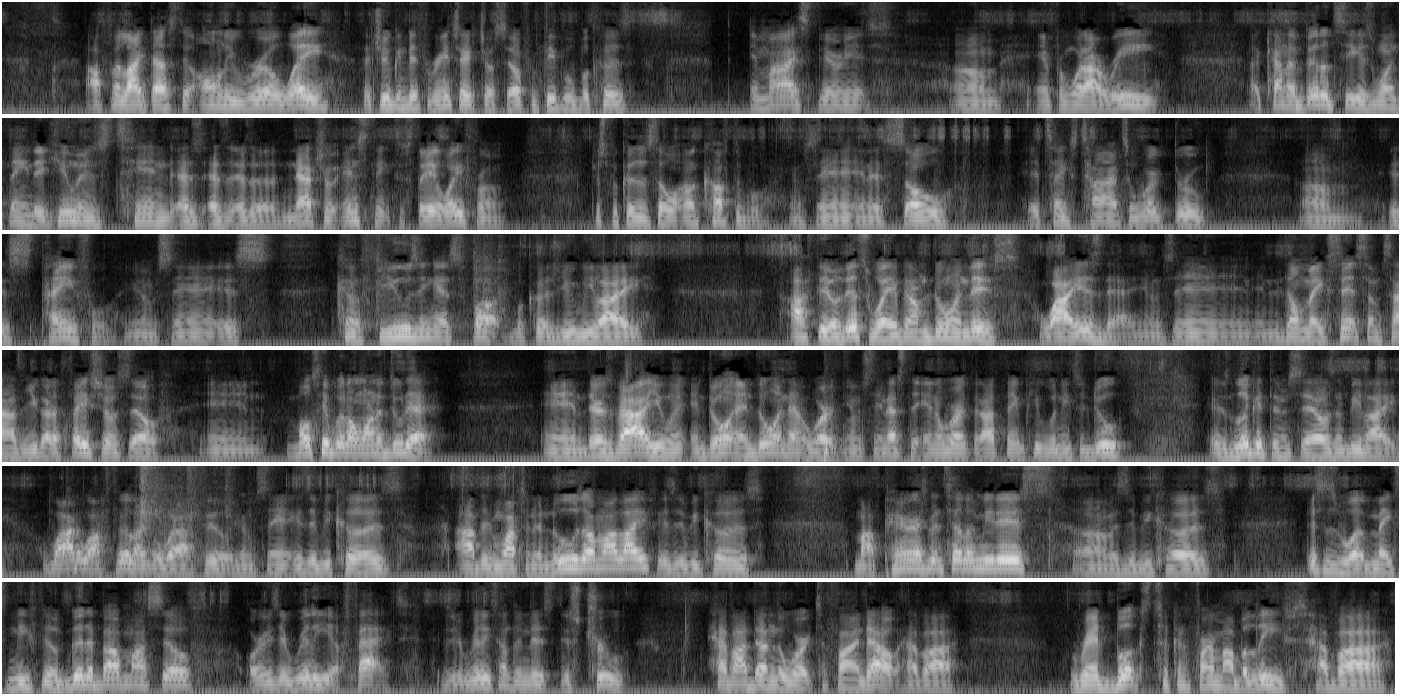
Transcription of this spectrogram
I feel like that's the only real way that you can differentiate yourself from people because, in my experience, um, and from what I read, accountability is one thing that humans tend as, as, as a natural instinct to stay away from just because it's so uncomfortable. You know what I'm saying? And it's so, it takes time to work through. Um, it's painful. You know what I'm saying? It's confusing as fuck because you be like, I feel this way, but I'm doing this. Why is that? You know what I'm saying? And, and it don't make sense sometimes. And you got to face yourself. And most people don't want to do that. And there's value in, in doing and doing that work. You know what I'm saying? That's the inner work that I think people need to do is look at themselves and be like, why do I feel like the way I feel? You know what I'm saying? Is it because I've been watching the news all my life? Is it because my parents been telling me this? Um, is it because this is what makes me feel good about myself? Or is it really a fact? Is it really something that's, that's true? Have I done the work to find out? Have I read books to confirm my beliefs? Have I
